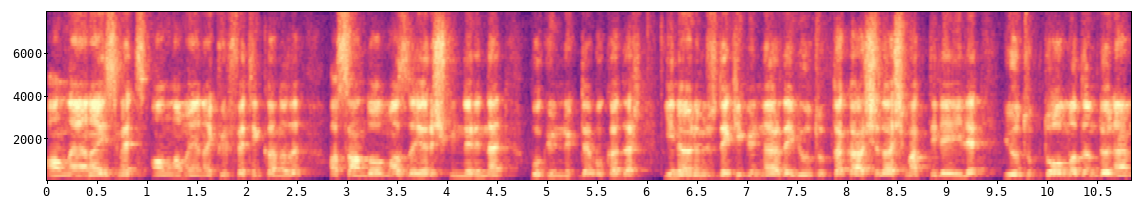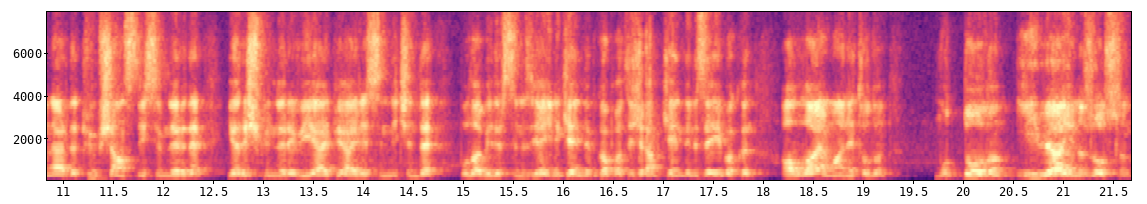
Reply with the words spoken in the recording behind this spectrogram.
Anlayana hizmet, anlamayana külfetin kanalı Hasan Dolmaz'la yarış günlerinden bugünlük de bu kadar. Yine önümüzdeki günlerde YouTube'da karşılaşmak dileğiyle YouTube'da olmadığım dönemlerde tüm şanslı isimleri de yarış günleri VIP ailesinin içinde bulabilirsiniz. Yayını kendim kapatacağım. Kendinize iyi bakın. Allah'a emanet olun. Mutlu olun. İyi bir ayınız olsun.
